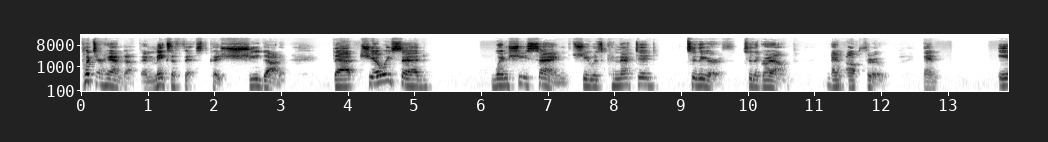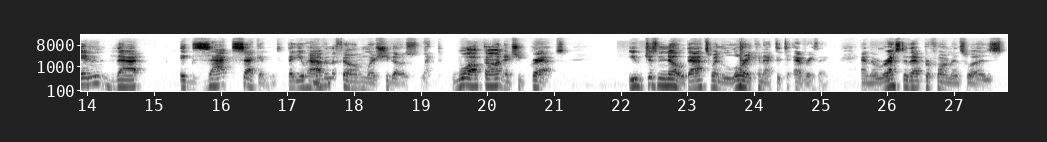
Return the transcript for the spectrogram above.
puts her hand up and makes a fist because she got it. That she always said when she sang, she was connected to the earth, to the ground, mm-hmm. and up through. And in that exact second that you have mm-hmm. in the film where she goes like walk on and she grabs, you just know that's when Laurie connected to everything. And the rest of that performance was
